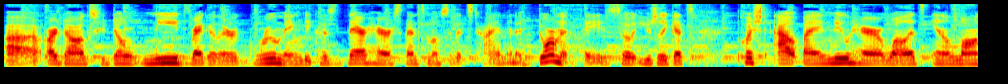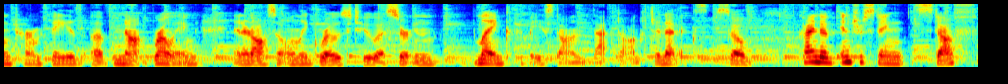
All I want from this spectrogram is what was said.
uh, are dogs who don't need regular grooming because their hair spends most of its time in a dormant phase. So it usually gets pushed out by a new hair while it's in a long term phase of not growing, and it also only grows to a certain length based on that dog's genetics. So, kind of interesting stuff.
